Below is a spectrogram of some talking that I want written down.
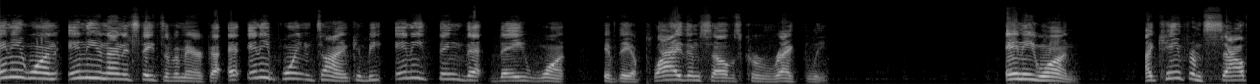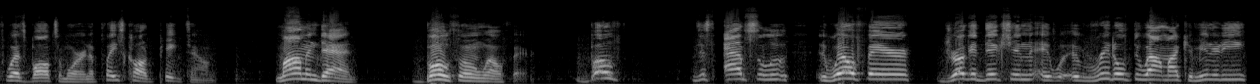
Anyone in the United States of America at any point in time can be anything that they want if they apply themselves correctly. Anyone. I came from southwest Baltimore in a place called Pigtown. Mom and dad both on welfare. Both just absolute welfare, drug addiction, it, it riddled throughout my community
